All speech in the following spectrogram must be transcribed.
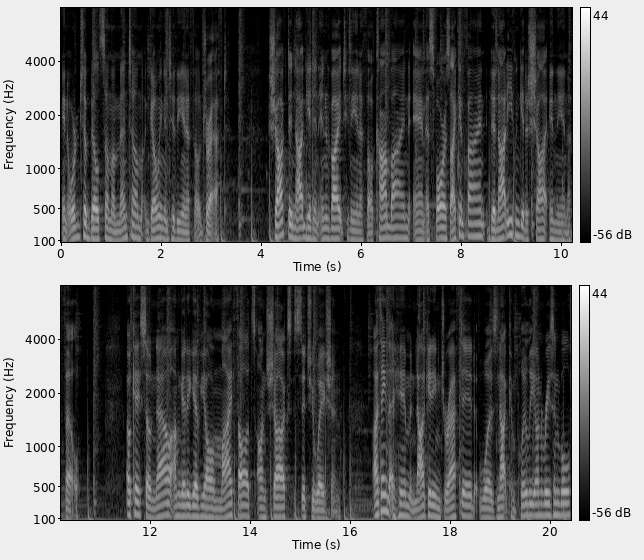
in order to build some momentum going into the NFL draft. Shock did not get an invite to the NFL Combine, and as far as I can find, did not even get a shot in the NFL. Okay, so now I'm going to give y'all my thoughts on Shock's situation. I think that him not getting drafted was not completely unreasonable.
